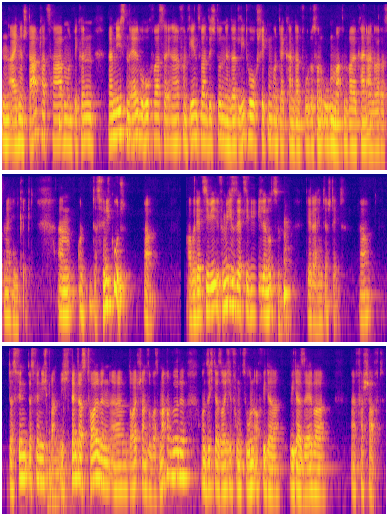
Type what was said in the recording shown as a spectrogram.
einen eigenen Startplatz haben und wir können beim nächsten Elbe-Hochwasser innerhalb von 24 Stunden den Satellit hochschicken und der kann dann Fotos von oben machen, weil kein anderer das mehr hinkriegt. Ähm, und das finde ich gut. Ja. Aber der Zivil, für mich ist es der zivile Nutzen, der dahinter steckt. Ja das finde das find ich spannend. Ich fände das toll, wenn äh, Deutschland sowas machen würde und sich da solche Funktionen auch wieder, wieder selber äh, verschafft.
